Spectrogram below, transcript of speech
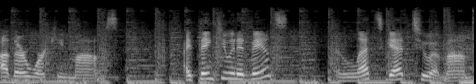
other working moms. I thank you in advance, and let's get to it, moms.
